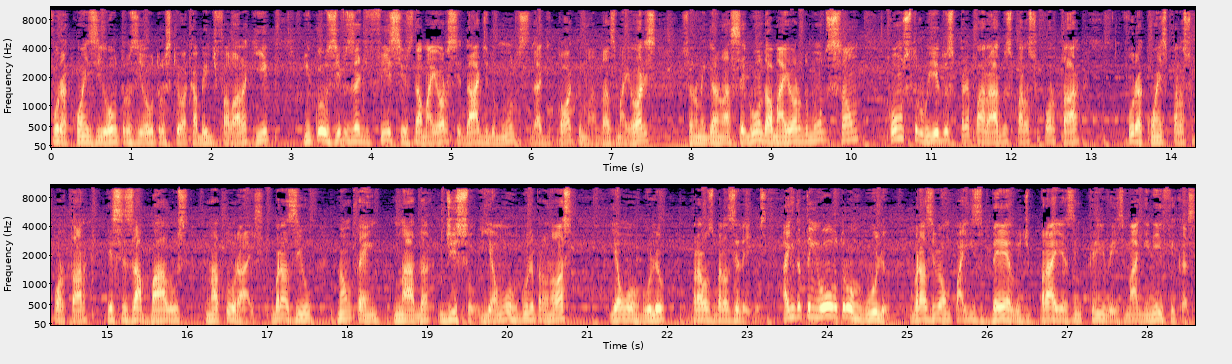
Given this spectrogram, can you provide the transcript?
furacões e outros e outros que eu acabei de falar aqui. Inclusive os edifícios da maior cidade do mundo, cidade de Tóquio, uma das maiores, se eu não me engano, a segunda a maior do mundo, são construídos, preparados para suportar furacões, para suportar esses abalos naturais. O Brasil não tem nada disso e é um orgulho para nós e é um orgulho para os brasileiros. Ainda tem outro orgulho: o Brasil é um país belo, de praias incríveis, magníficas,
